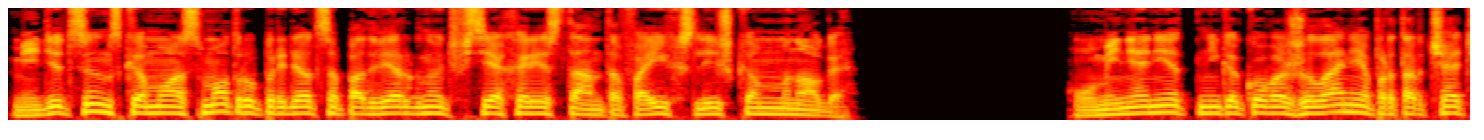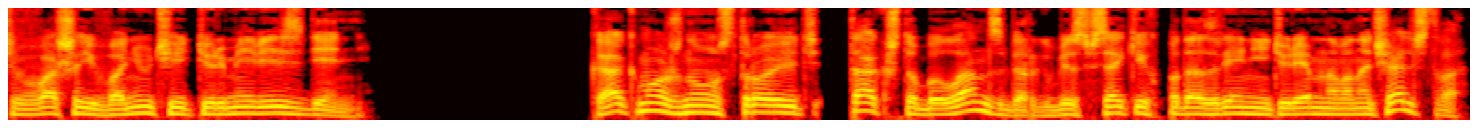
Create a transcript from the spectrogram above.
Медицинскому осмотру придется подвергнуть всех арестантов, а их слишком много. У меня нет никакого желания проторчать в вашей вонючей тюрьме весь день. Как можно устроить так, чтобы Ландсберг без всяких подозрений тюремного начальства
